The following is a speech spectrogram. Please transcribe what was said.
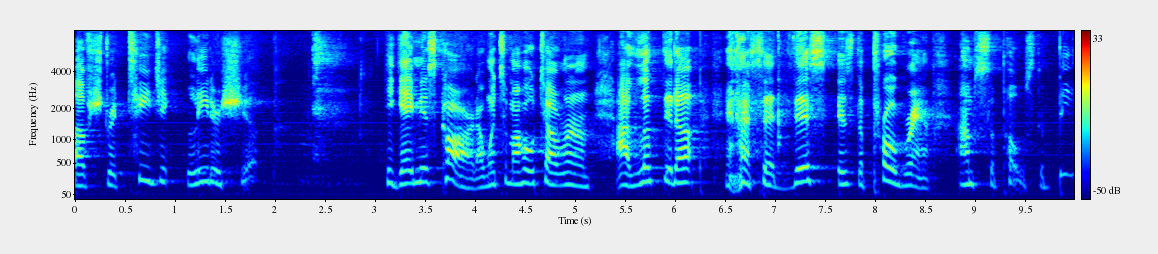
of strategic leadership. He gave me his card. I went to my hotel room. I looked it up and I said, This is the program I'm supposed to be.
